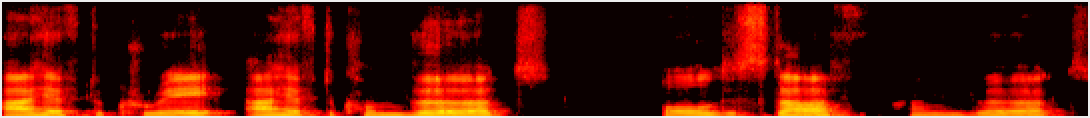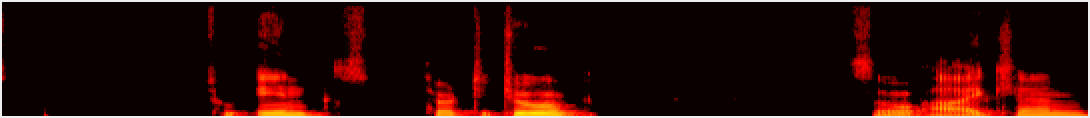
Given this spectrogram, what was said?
I have to create I have to convert all the stuff, convert to int 32. So I can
